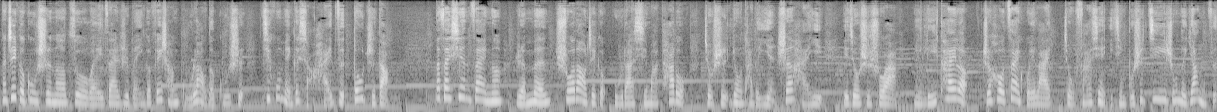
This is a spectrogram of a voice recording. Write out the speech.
那这个故事呢，作为在日本一个非常古老的故事，几乎每个小孩子都知道。那在现在呢，人们说到这个乌拉西马塔罗，就是用它的衍生含义，也就是说啊，你离开了之后再回来，就发现已经不是记忆中的样子，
